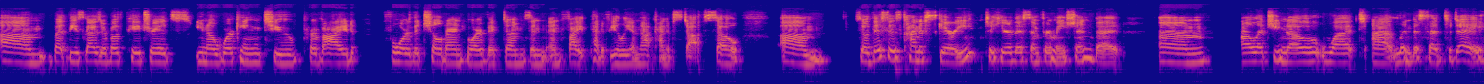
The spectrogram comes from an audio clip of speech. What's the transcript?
Um, but these guys are both patriots, you know, working to provide for the children who are victims and, and fight pedophilia and that kind of stuff. So, um, so this is kind of scary to hear this information, but um, I'll let you know what uh, Linda said today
